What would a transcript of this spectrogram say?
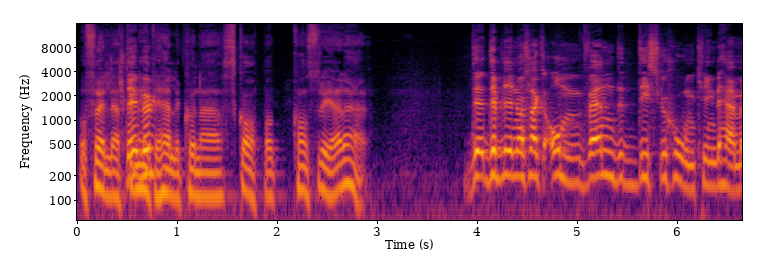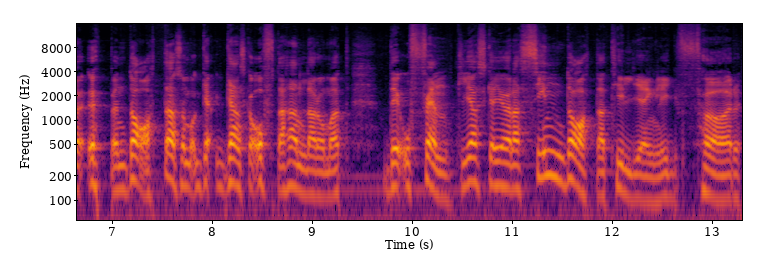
Och följaktligen inte heller kunna skapa och konstruera det här. Det, det, blir någon slags omvänd diskussion kring det här med öppen data som ganska ofta handlar om att det offentliga ska göra sin data tillgänglig för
